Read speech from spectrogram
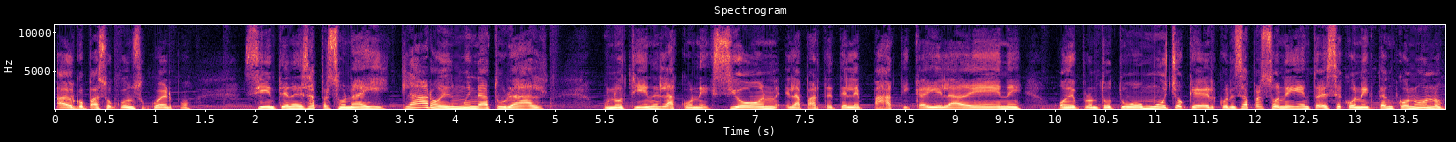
algo pasó con su cuerpo, sienten a esa persona ahí. Claro, es muy natural uno tiene la conexión, la parte telepática y el ADN, o de pronto tuvo mucho que ver con esa persona y entonces se conectan con uno.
